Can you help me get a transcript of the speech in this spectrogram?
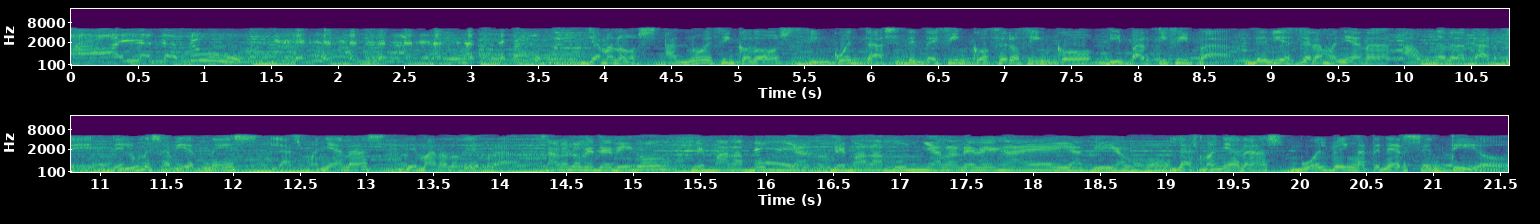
Ahí estás tú. Llámanos al 952 50 75 05 y participa de 10 de la mañana a 1 de la tarde, de lunes a viernes, las mañanas de Manolo Guerra. ¿Sabes lo que te digo? Que mala puña, que mala puñala le ven a él y a ti, a los dos. Las mañanas vuelven a tener sentido.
